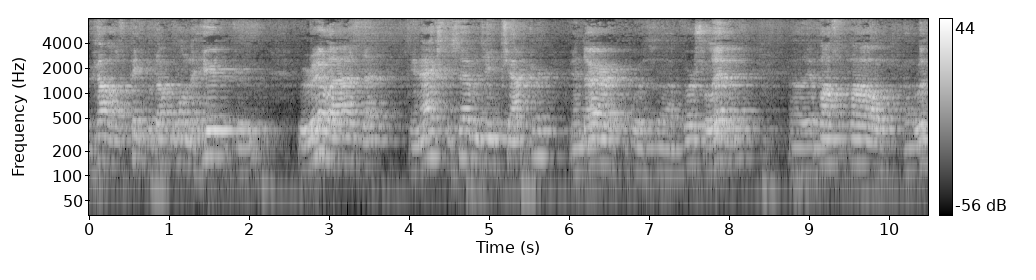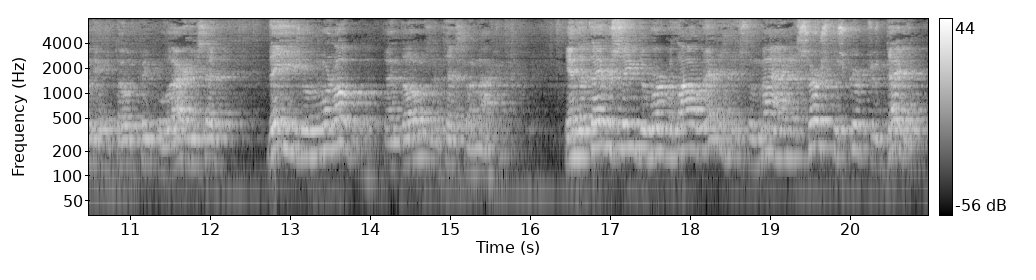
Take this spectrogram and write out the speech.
because people don't want to hear the truth. We realize that in Acts the 17th chapter, and there with uh, verse 11, uh, the Apostle Paul, uh, looking at those people there, he said, These were more noble than those in Thessalonica in that they received the word with all readiness of mind and searched the scriptures daily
